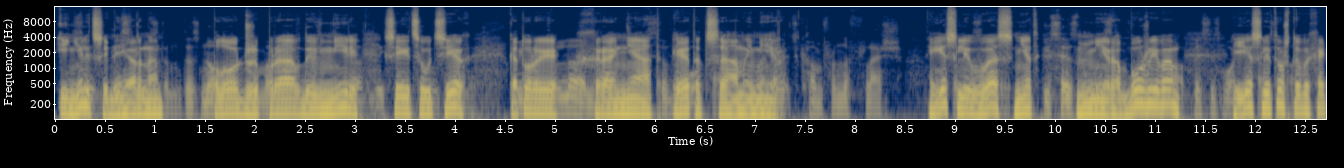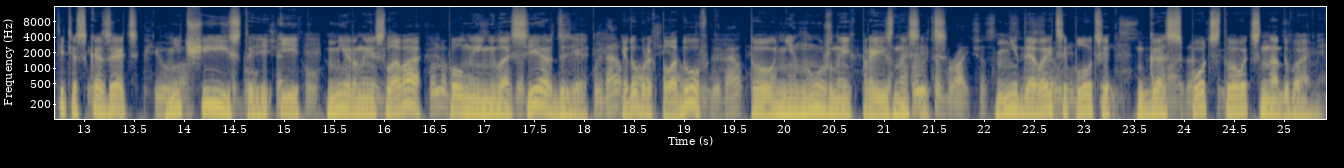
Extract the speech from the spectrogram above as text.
и нелицемерна. Плод же правды в мире сеется у тех, которые хранят этот самый мир. Если в вас нет мира Божьего, если то, что вы хотите сказать, нечистые и мирные слова, полные милосердия и добрых плодов, то не нужно их произносить. Не давайте плоти господствовать над вами.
